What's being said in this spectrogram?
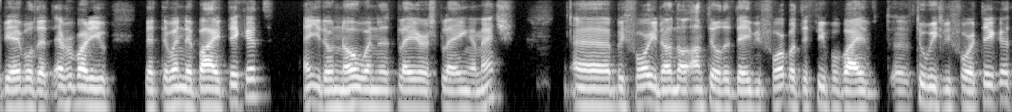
be able that everybody that when they buy a ticket, and you don't know when the player is playing a match uh, before, you don't know until the day before. But if people buy uh, two weeks before a ticket,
